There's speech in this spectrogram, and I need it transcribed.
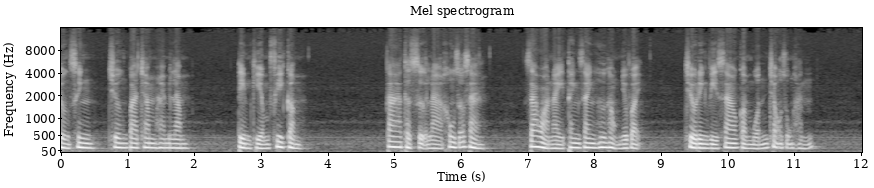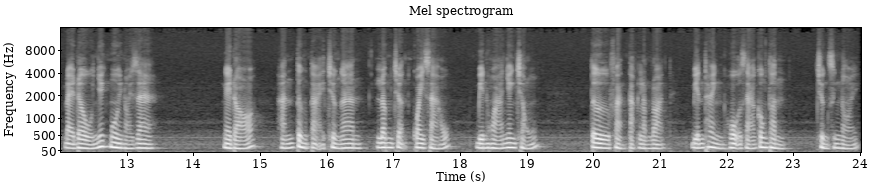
Trường sinh, chương 325 Tìm kiếm phi cầm. Ta thật sự là không rõ ràng, Gia hỏa này thanh danh hư hỏng như vậy, Triều đình vì sao còn muốn trọng dụng hắn? Đại đầu nhếch môi nói ra. Ngày đó, Hắn từng tại Trường An Lâm trận quay giáo, Biến hóa nhanh chóng. Từ phản tặc làm loạn, Biến thành hộ giá công thần, Trường sinh nói.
